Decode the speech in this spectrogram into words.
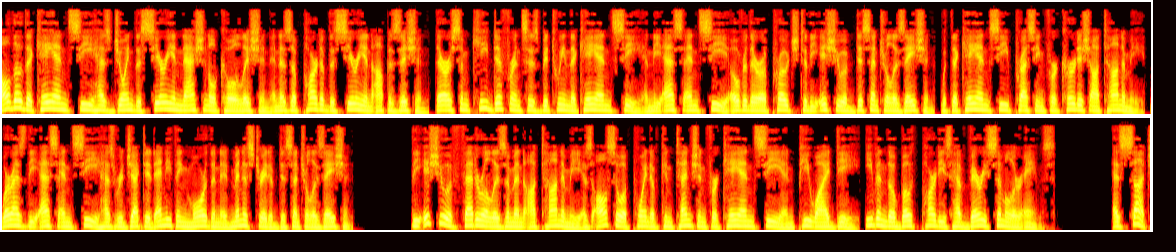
Although the KNC has joined the Syrian National Coalition and is a part of the Syrian opposition, there are some key differences between the KNC and the SNC over their approach to the issue of decentralization, with the KNC pressing for Kurdish autonomy, whereas the SNC has rejected anything more than administrative decentralization. The issue of federalism and autonomy is also a point of contention for KNC and PYD, even though both parties have very similar aims. As such,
